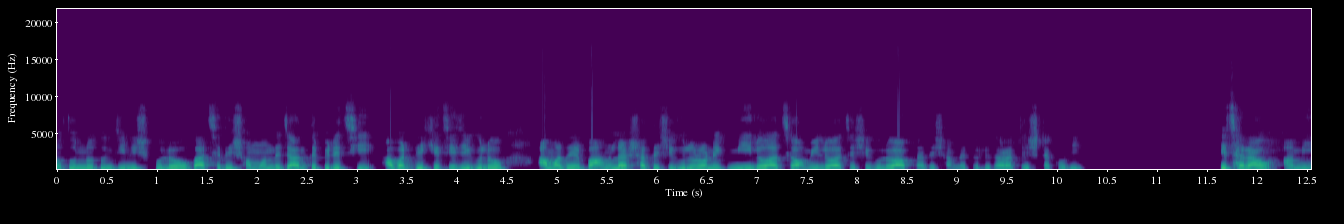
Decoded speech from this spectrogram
নতুন নতুন জিনিসগুলো গাছেদের সম্বন্ধে জানতে পেরেছি, আবার দেখেছি যেগুলো আমাদের বাংলার সাথে সেগুলোর অনেক মিলও আছে, অমিলও আছে, সেগুলো আপনাদের সামনে তুলে ধরার চেষ্টা করি। এছাড়াও আমি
